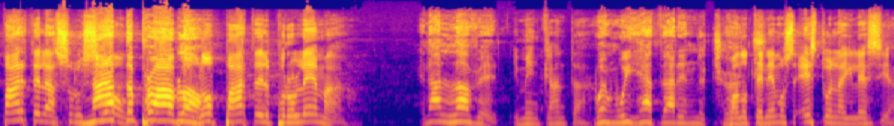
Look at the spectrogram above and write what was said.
parte de la solución, not the problem. no parte del problema. And I love it Y me encanta when we have that in the church. cuando tenemos esto en la iglesia.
